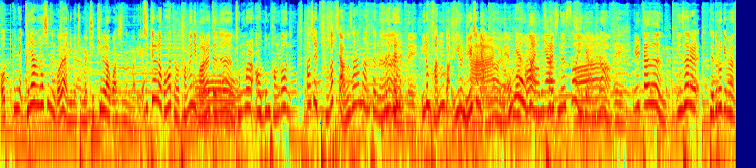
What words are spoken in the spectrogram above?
어 그냥 그냥 하시는 거예요? 아니면 정말 지키려고 하시는 말이에요? 지키려고 하죠. 당연히 오. 말할 때는 정말 아 너무 반가운 사실 반갑지 않은 사람한테는 네. 이런 반응도 이런 리액션이 아, 안 나와요. 그래요? 어머 그냥, 어. 잘 지냈어 이게 아니라 네. 일단은 인사를 되도록이면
